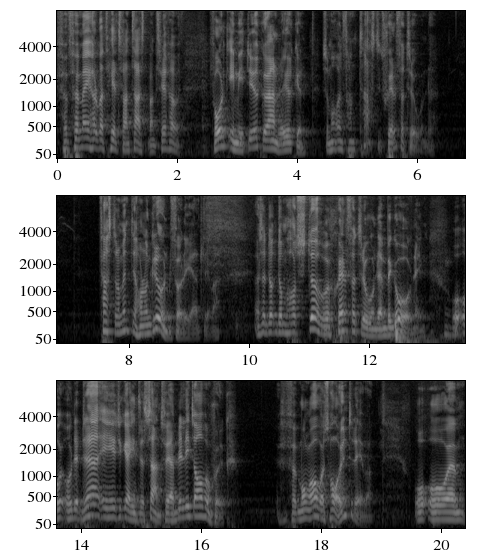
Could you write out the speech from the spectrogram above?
för, för mig har det varit helt fantastiskt. Man träffar folk i mitt yrke och andra yrken som har en fantastiskt självförtroende. Fast de inte har någon grund för det egentligen. Va? Alltså de, de har större självförtroende än begåvning. Och, och, och det där är, tycker jag är intressant, för jag blir lite avundsjuk. För många av oss har ju inte det. Va? Och, och ehm,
